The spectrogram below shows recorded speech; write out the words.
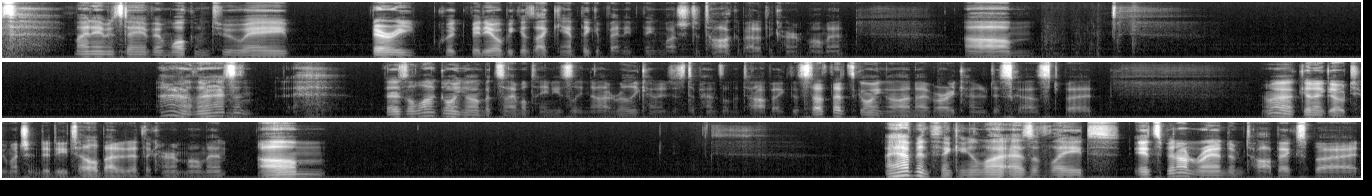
guys, my name is Dave and welcome to a very quick video because I can't think of anything much to talk about at the current moment. Um, I don't know, there hasn't, there's a lot going on but simultaneously not, it really kind of just depends on the topic. The stuff that's going on I've already kind of discussed, but I'm not gonna go too much into detail about it at the current moment. Um, I have been thinking a lot as of late. It's been on random topics, but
